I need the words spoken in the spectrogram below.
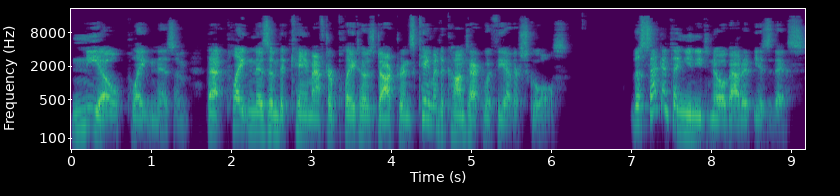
Neoplatonism, that Platonism that came after Plato's doctrines came into contact with the other schools. The second thing you need to know about it is this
